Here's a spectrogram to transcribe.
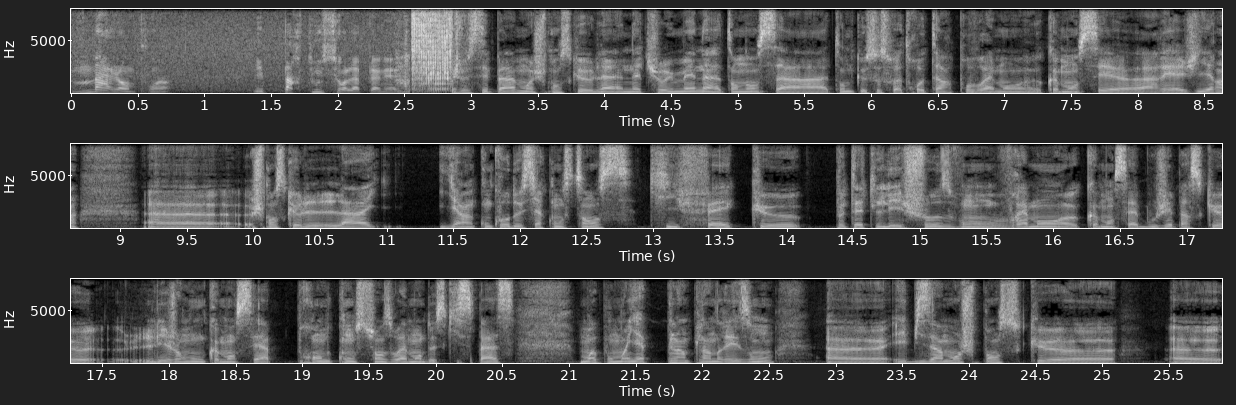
mal en point, et partout sur la planète. Je sais pas, moi je pense que la nature humaine a tendance à attendre que ce soit trop tard pour vraiment euh, commencer euh, à réagir. Euh, je pense que là, il y a un concours de circonstances qui fait que peut-être les choses vont vraiment commencer à bouger parce que les gens vont commencer à prendre conscience vraiment de ce qui se passe. Moi, pour moi, il y a plein plein de raisons. et bizarrement, je pense que euh,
